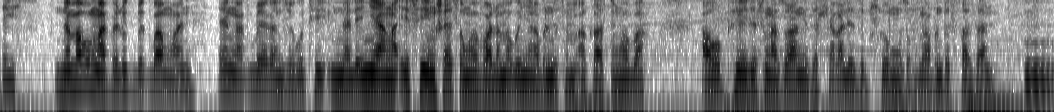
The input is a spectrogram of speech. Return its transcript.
Ey noma kungavela ukuthi bekubangwani engakubeka nje ukuthi mina lenyanga isingishayisa ngovalo uma kwenyanga abantu besama August ngoba awupheli singazwanga izehlakalo ezibhlungu zokulawa abantu besifazane. Mm.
